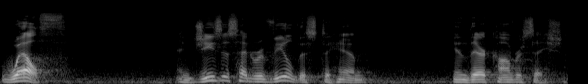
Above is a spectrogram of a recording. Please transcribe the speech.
wealth. And Jesus had revealed this to him in their conversation.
